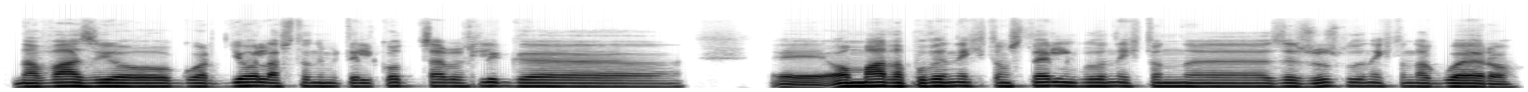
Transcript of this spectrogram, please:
να βάζει ο Γκουαρδιόλα στον ημιτελικό του Champions League ε, ε, ομάδα που δεν έχει τον Στέρλινγκ, που δεν έχει τον ε, Ζεζού, που δεν έχει τον Αγκουέρο.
